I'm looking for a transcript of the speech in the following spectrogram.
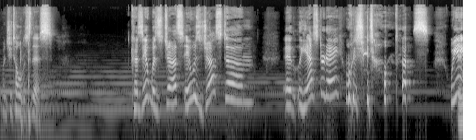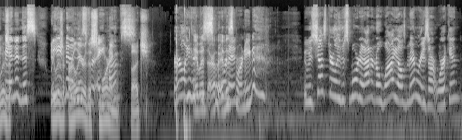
when she told us this. Cause it was just it was just um it, yesterday when she told us. We ain't was- been in this we It was ain't been in earlier this, this morning, months. Butch. Earlier It was this earlier morning. this morning. It was just early this morning. I don't know why y'all's memories aren't working.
